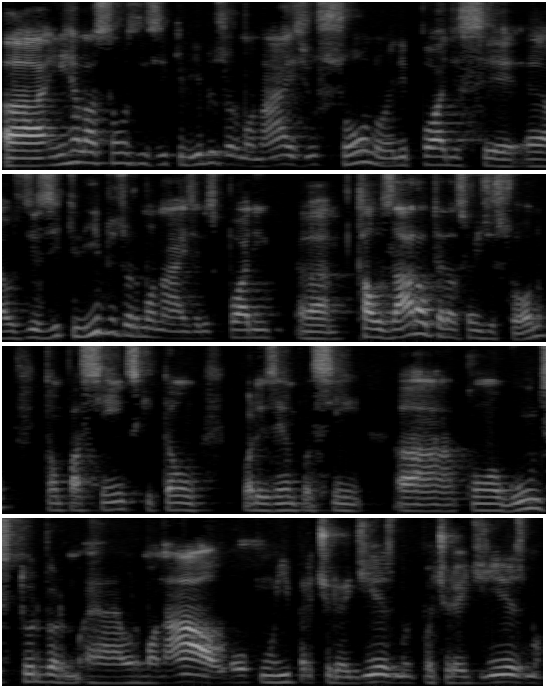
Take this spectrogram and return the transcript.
Uh, em relação aos desequilíbrios hormonais, e o sono, ele pode ser, uh, os desequilíbrios hormonais, eles podem ah, causar alterações de sono, então pacientes que estão, por exemplo, assim, uh, com algum distúrbio uh, hormonal, ou com hipertiroidismo, hipotiroidismo,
